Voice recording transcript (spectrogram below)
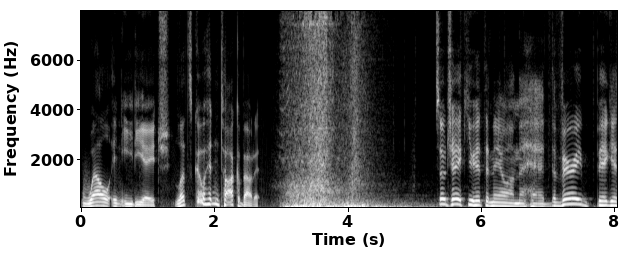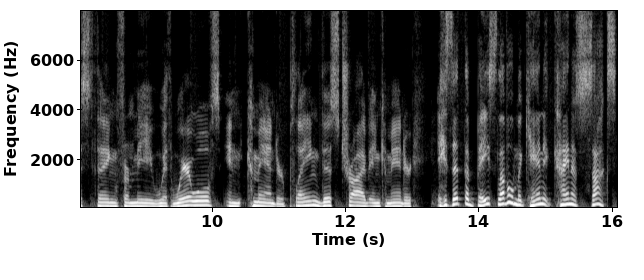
well in EDH. Let's go ahead and talk about it. So, Jake, you hit the nail on the head. The very biggest thing for me with werewolves in Commander, playing this tribe in Commander, is that the base level mechanic kind of sucks.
